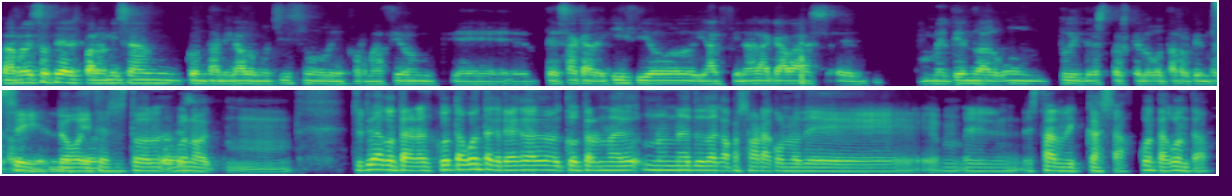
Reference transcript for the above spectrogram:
las redes sociales para mí se han contaminado muchísimo de información que te saca de quicio y al final acabas eh, metiendo algún tuit de estos que luego te arrepientes. Sí, luego dices esto. bueno, mm, yo te voy a contar, cuenta cuenta que te voy a contar una, una anécdota que ha pasado ahora con lo de em, estar en casa. Cuenta, cuenta.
